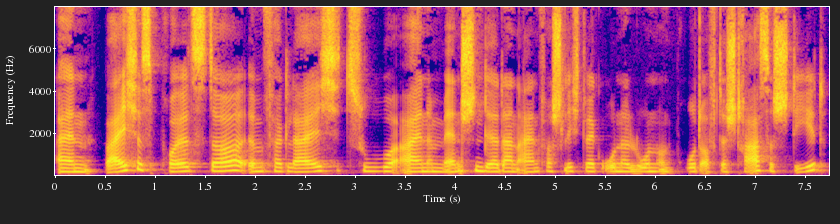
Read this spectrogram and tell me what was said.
ein weiches Polster im Vergleich zu einem Menschen, der dann einfach schlichtweg ohne Lohn und Brot auf der Straße steht.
